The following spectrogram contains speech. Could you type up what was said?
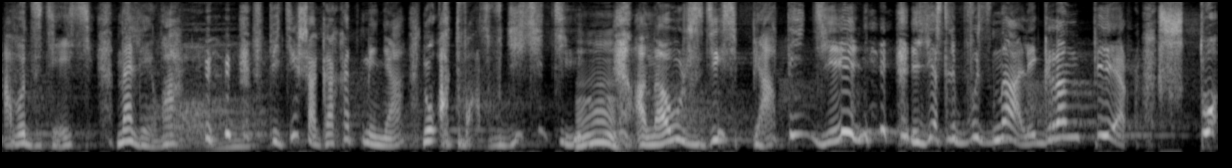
А вот здесь, налево, в пяти шагах от меня, ну, от вас в десяти. А. Она уж здесь пятый день. И если бы вы знали, Гранпер, что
